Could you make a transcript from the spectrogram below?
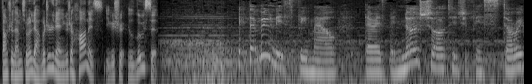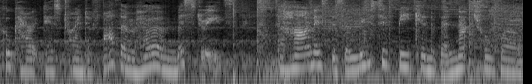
当时咱们学了两个知识点，一个是 harness，一个是 elusive。If the moon is female, there has been no shortage of historical characters trying to fathom her mysteries. To harness this elusive beacon of the natural world.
